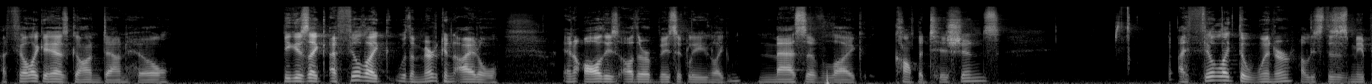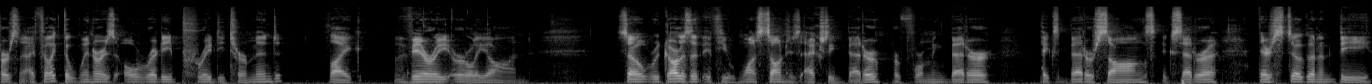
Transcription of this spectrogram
I feel like it has gone downhill because like I feel like with American Idol and all these other basically like massive like competitions, I feel like the winner, at least this is me personally, I feel like the winner is already predetermined like very early on. So regardless of if you want someone who's actually better, performing better, picks better songs, etc., they're still going to be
